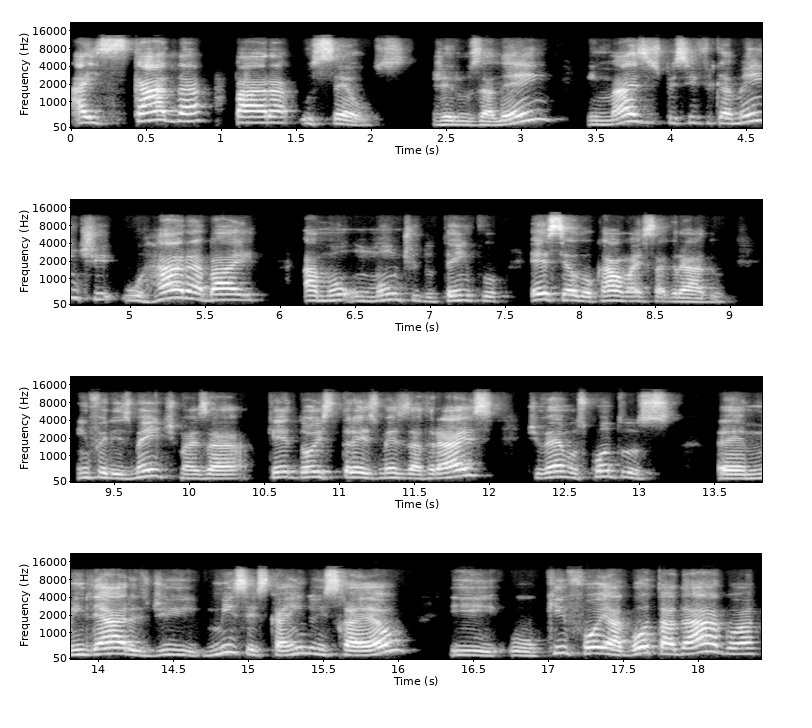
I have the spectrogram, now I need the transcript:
a escada para os céus. Jerusalém, e mais especificamente o Harabai, um monte do templo. Esse é o local mais sagrado. Infelizmente, mas há que dois, três meses atrás, tivemos quantos é, milhares de mísseis caindo em Israel, e o que foi a gota d'água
